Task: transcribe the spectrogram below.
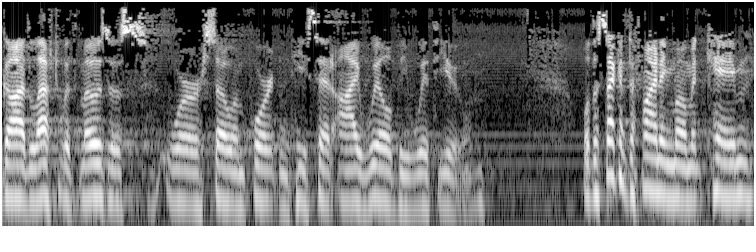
God left with Moses were so important. He said, I will be with you. Well, the second defining moment came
